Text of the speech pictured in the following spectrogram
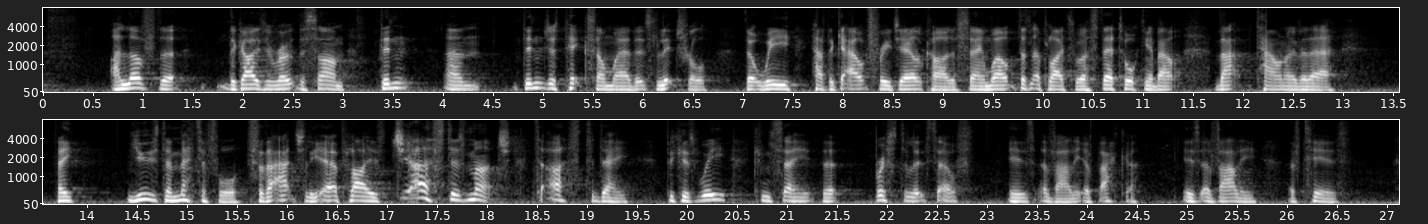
I love that the guys who wrote the psalm didn't, um, didn't just pick somewhere that's literal, that we have the get out free jail card of saying, well, it doesn't apply to us. They're talking about that town over there. They used a metaphor so that actually it applies just as much to us today because we can say that Bristol itself is a valley of Baca, is a valley of tears.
